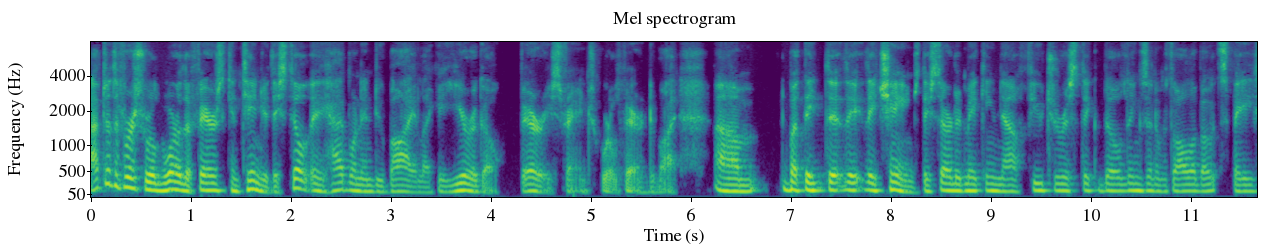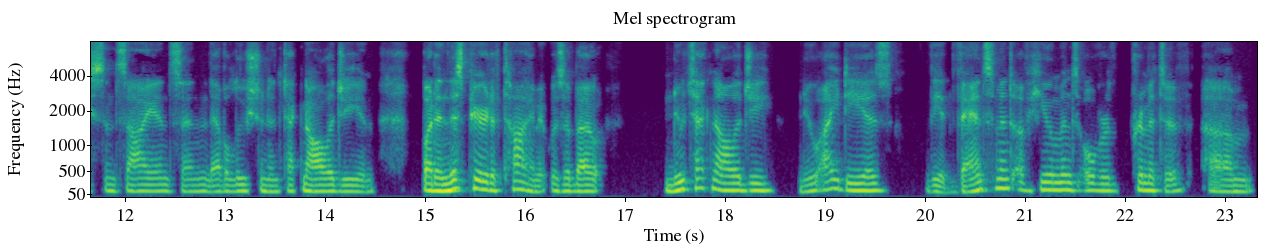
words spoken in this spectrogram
After the First World War, the fairs continued. They still they had one in Dubai like a year ago, very strange World Fair in Dubai. Um, but they, they they changed. They started making now futuristic buildings, and it was all about space and science and evolution and technology. And but in this period of time, it was about new technology, new ideas, the advancement of humans over primitive, um,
